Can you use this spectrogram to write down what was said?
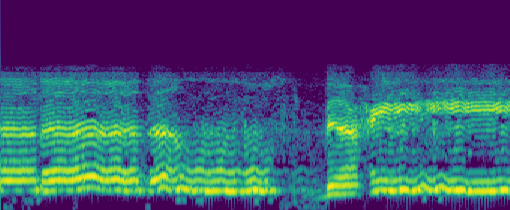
فتنادوا مصبحين.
